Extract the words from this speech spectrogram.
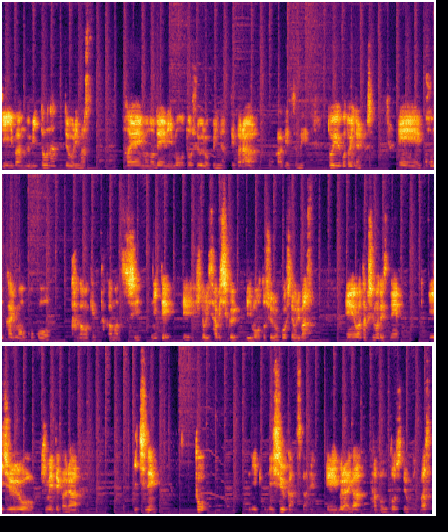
ティ番組となっております。早いものでリモート収録になってから5ヶ月目ということになりました、えー、今回もここ香川県高松市にて、えー、一人寂しくリモート収録をしております、えー、私もですね移住を決めてから1年と 2, 2週間ですかね、えー、ぐらいが経とうとしております。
